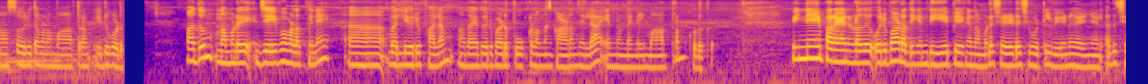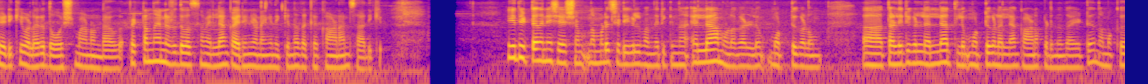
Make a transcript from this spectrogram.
മാസം ഒരു തവണ മാത്രം ഇത് കൊടുത്ത് അതും നമ്മുടെ ജൈവവളത്തിന് വലിയൊരു ഫലം അതായത് ഒരുപാട് പൂക്കളൊന്നും കാണുന്നില്ല എന്നുണ്ടെങ്കിൽ മാത്രം കൊടുക്കുക. പിന്നെ പറയാനുള്ളത് ഒരുപാടധികം ഡി എ പി ഒക്കെ നമ്മുടെ ചെടിയുടെ ചുവട്ടിൽ വീണ് കഴിഞ്ഞാൽ അത് ചെടിക്ക് വളരെ ദോഷമാണ് ഉണ്ടാവുക. പെട്ടെന്ന് തന്നെ ഒരു ദിവസം എല്ലാം കരിഞ്ഞുണങ്ങി നിൽക്കുന്നതൊക്കെ കാണാൻ സാധിക്കും. ഇതിട്ടതിന് ശേഷം നമ്മുടെ ചെടികളിൽ വന്നിരിക്കുന്ന എല്ലാ മുളകളിലും മൊട്ടുകളും തളിരുകളിലെല്ലാത്തിലും മൊട്ടുകളെല്ലാം കാണപ്പെടുന്നതായിട്ട് നമുക്ക്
